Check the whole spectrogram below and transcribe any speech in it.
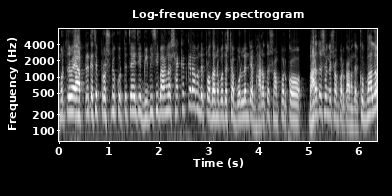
মুর্তজা ভাই আপনার কাছে প্রশ্ন করতে চাই যে বিবিসি বাংলা সাক্ষাৎকার আমাদের প্রধান উপদেষ্টা বললেন যে ভারতের সম্পর্ক ভারতের সঙ্গে সম্পর্ক আমাদের খুব ভালো।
